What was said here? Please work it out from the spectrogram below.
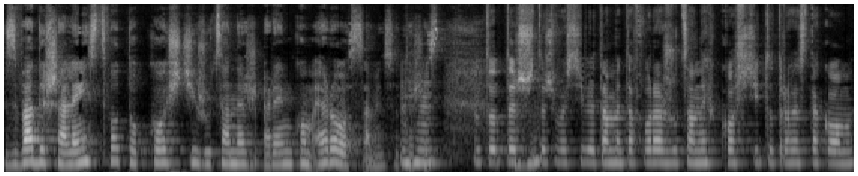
z wady szaleństwo to kości rzucane ręką Erosa, więc to też Mhm. jest... No to też, też właściwie ta metafora rzucanych kości to trochę z taką e,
